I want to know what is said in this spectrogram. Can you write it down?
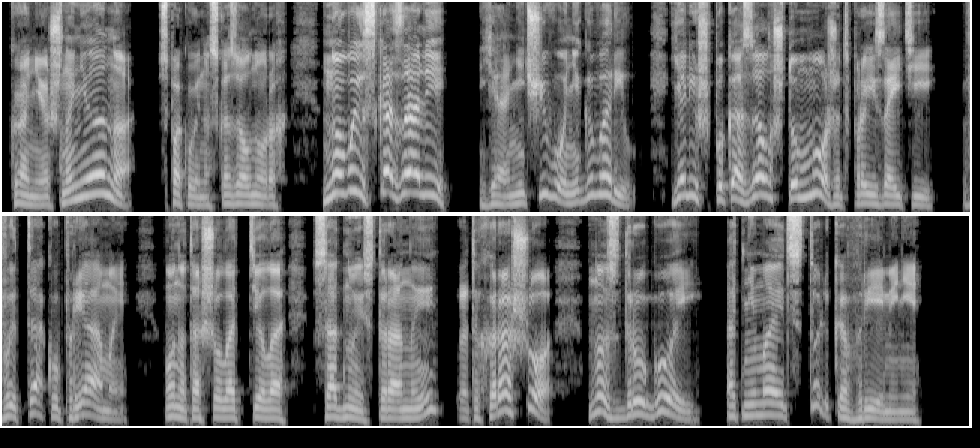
«Конечно, не она», — спокойно сказал Норах. «Но вы сказали...» «Я ничего не говорил. Я лишь показал, что может произойти. Вы так упрямы». Он отошел от тела с одной стороны, это хорошо, но с другой отнимает столько времени.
